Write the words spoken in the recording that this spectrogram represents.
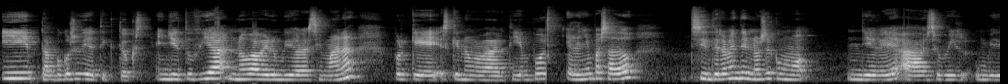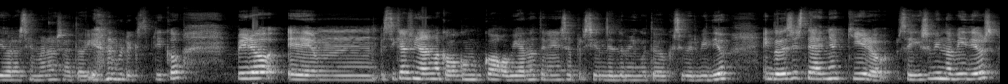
y tampoco subía TikToks. En YouTube ya no va a haber un vídeo a la semana, porque es que no me va a dar tiempo. El año pasado, sinceramente, no sé cómo llegué a subir un vídeo a la semana, o sea, todavía no me lo explico, pero eh, sí que al final me acabó como un poco agobiando tener esa presión del domingo tengo que subir vídeo, entonces este año quiero seguir subiendo vídeos,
